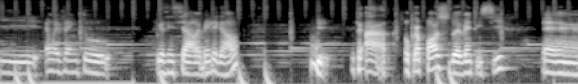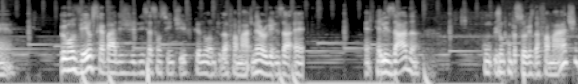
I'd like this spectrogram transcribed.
E é um evento presencial, é bem legal. E a, o propósito do evento em si é promover os trabalhos de iniciação científica no âmbito da FAMAT, né, organizar, é, é, realizada com, junto com professores da FAMAT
